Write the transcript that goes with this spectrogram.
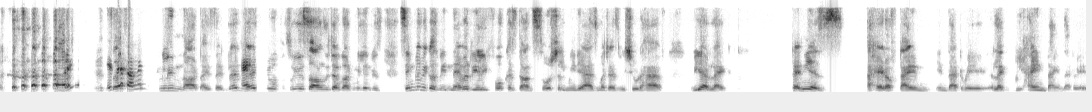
sorry? Is there something? Certainly not. I said there are very few, songs which have got million views simply because we never really focused on social media as much as we should have. We are like ten years ahead of time in that way, like behind time that way.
